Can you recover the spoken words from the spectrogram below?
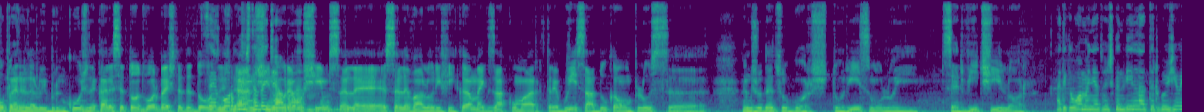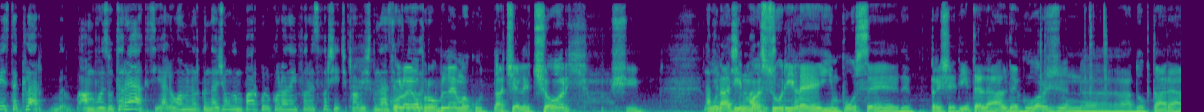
operele lui Brâncuș, de care se tot vorbește de 20 se de ani degeaba. și nu reușim să le, să le valorificăm exact cum ar trebui să aducă un plus uh, în județul Gorj, turismului, serviciilor. Adică oamenii atunci când vin la Târgu Jiu este clar, am văzut reacții ale oamenilor când ajung în parcul coloanei fără sfârșit. Probabil și dumneavoastră Acolo e o problemă cu acele ciori și la una din măsurile da. impuse de președintele Alde Gorj în uh, adoptarea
